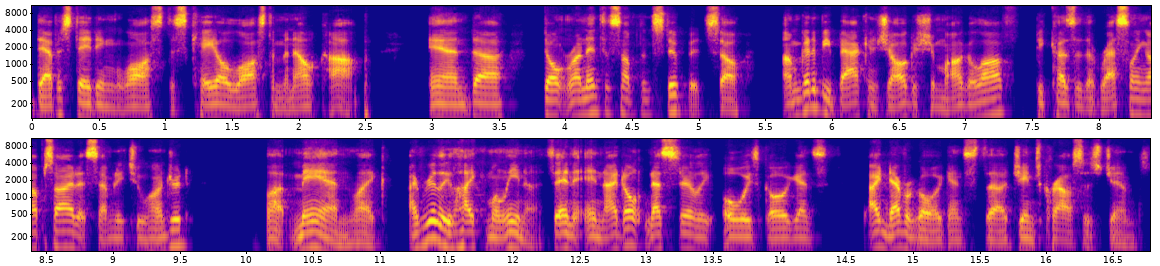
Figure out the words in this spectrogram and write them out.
devastating loss, this KO loss to Manel Kape, and uh, don't run into something stupid. So I'm going to be back in Zhalgas Zhumagulov because of the wrestling upside at 7,200. But man, like I really like Molina, and and I don't necessarily always go against. I never go against uh, James Krause's gyms.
